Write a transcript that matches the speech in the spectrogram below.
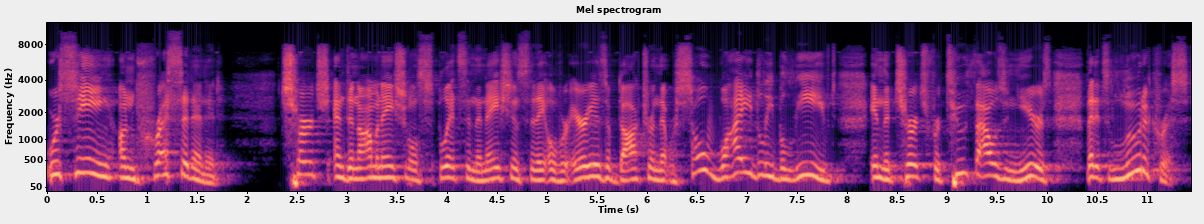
We're seeing unprecedented church and denominational splits in the nations today over areas of doctrine that were so widely believed in the church for 2,000 years that it's ludicrous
